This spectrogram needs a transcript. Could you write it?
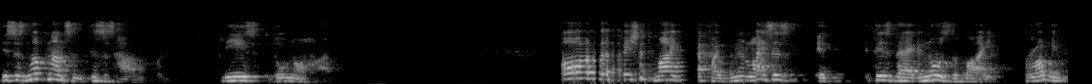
This is not nonsense. This is harmful. Please do no harm. Or the patient might have fibrinolysis. It, it is diagnosed by prolonged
